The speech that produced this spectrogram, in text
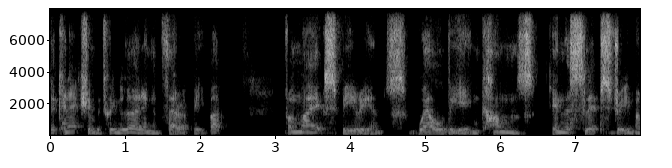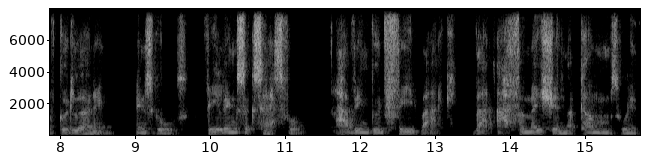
the connection between learning and therapy, but from my experience, well being comes in the slipstream of good learning in schools, feeling successful, having good feedback, that affirmation that comes with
